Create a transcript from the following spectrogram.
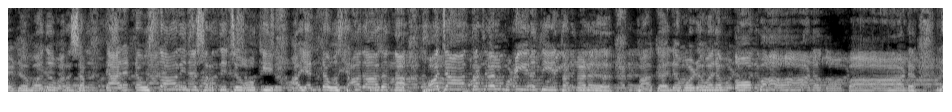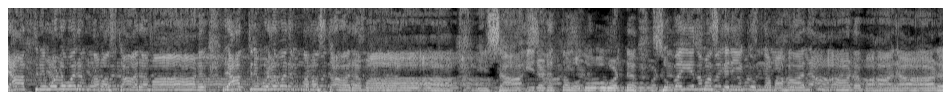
എഴുപത് വർഷം ഞാൻ എന്റെ ഉസ്താദിനെ ശ്രദ്ധിച്ചു നോക്കി. ആ എന്റെ ഉസ്താദാകുന്ന തങ്ങൾ തങ്ങൾ പകൽ മുഴുവനും നോമ്പാണ് നോമ്പാണ്. രാത്രി മുഴുവനും നമസ്കാരമാണ് രാത്രി മുഴുവനും നമസ്കാരമാ. ഇഷായിരടുത്ത ഒന്നുകൊണ്ട് സുബൈ നമസ്കരിക്കുന്ന മഹാനാണ് മഹാനാണ്.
